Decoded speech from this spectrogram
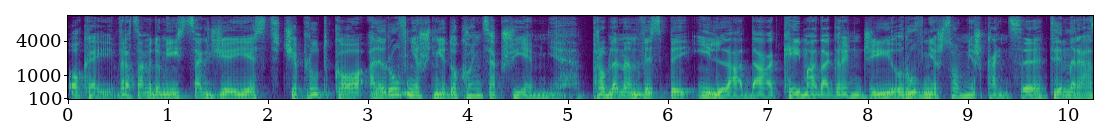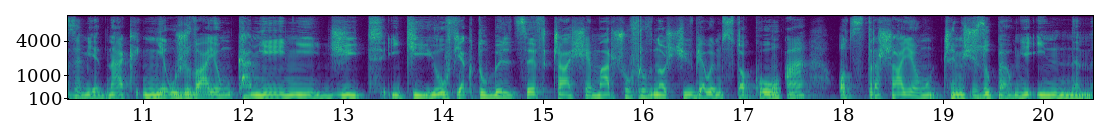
Okej, okay, wracamy do miejsca, gdzie jest cieplutko, ale również nie do końca przyjemnie. Problemem wyspy Illada Keimada Grenji również są mieszkańcy. Tym razem jednak nie używają kamieni, dzid i kijów, jak tubylcy w czasie Marszów Równości w Białymstoku, a odstraszają czymś zupełnie innym.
